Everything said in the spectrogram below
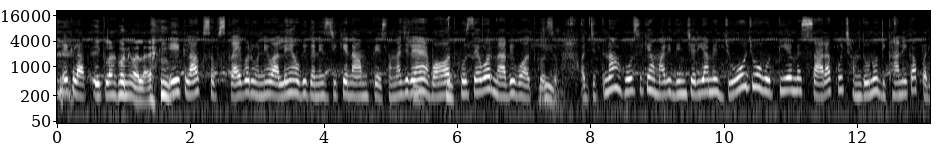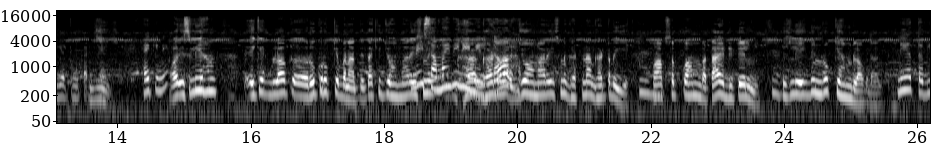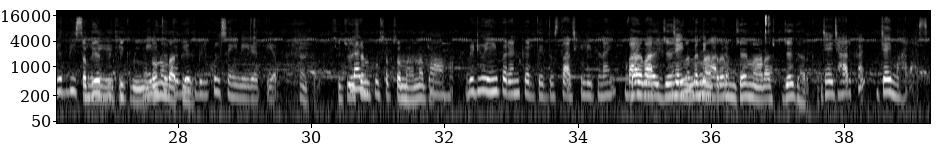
एक लाख। एक लाख होने वाला है। एक लाख सब्सक्राइबर होने वाले हैं वो भी गणेश जी के नाम पे समझ रहे हैं? बहुत खुश है वो और मैं भी बहुत खुश हूँ। और जितना हो सके हमारी दिनचर्या में जो जो होती है मैं सारा कुछ हम दोनों दिखाने का प्रयत्न करते हैं। है कि नहीं? और इसलिए हम एक एक ब्लॉक रुक रुक के बनाते हैं ताकि जो हमारे इसमें समय भी नहीं मिलता घट और- जो हमारे इसमें घटना घट रही है वो आप सबको हम बताए डिटेल में। इसलिए एक दिन रुक के हम ब्लॉग डालते हैं। नहीं अब तबीयत भी तबीयत भी ठीक नहीं है, दोनों तो बातें तबीयत बिल्कुल सही नहीं रहती अब। सिचुएशन को सब संभालना पड़ता हाँ। हाँ वीडियो यहीं पर एंड करते हैं दोस्तों आज के लिए इतना ही। है बाय बाय जय हिंद जय महाराष्ट्र जय झारखंड। जय झारखंड जय महाराष्ट्र।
